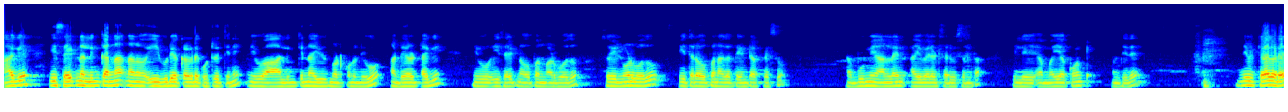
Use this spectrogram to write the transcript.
ಹಾಗೆ ಈ ಸೈಟ್ನ ಲಿಂಕನ್ನು ನಾನು ಈ ವಿಡಿಯೋ ಕೆಳಗಡೆ ಕೊಟ್ಟಿರ್ತೀನಿ. ನೀವು ಆ ಲಿಂಕನ್ನು ಯೂಸ್ ಮಾಡಿಕೊಂಡು ನೀವು ಡೈರೆಕ್ಟಾಗಿ ನೀವು ಈ ಸೈಟ್ನ ಓಪನ್ ಮಾಡ್ಬೋದು. ಸೊ ಇಲ್ಲಿ ನೋಡ್ಬೋದು, ಈ ಥರ ಓಪನ್ ಆಗುತ್ತೆ ಇಂಟರ್ಫೇಸು ಭೂಮಿ ಆನ್ಲೈನ್ ಐ ವ್ಯಾಲೆಟ್ ಸರ್ವಿಸ್ ಅಂತ ಇಲ್ಲಿ ಮೈ ಅಕೌಂಟ್ ಅಂತಿದೆ. ನೀವು ಕೆಳಗಡೆ,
